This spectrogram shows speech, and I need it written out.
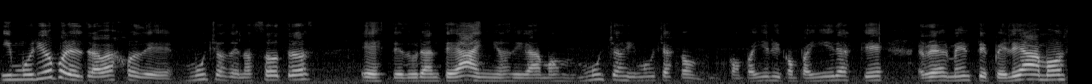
y murió por el trabajo de muchos de nosotros este, durante años, digamos, muchos y muchas compañeros y compañeras que realmente peleamos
